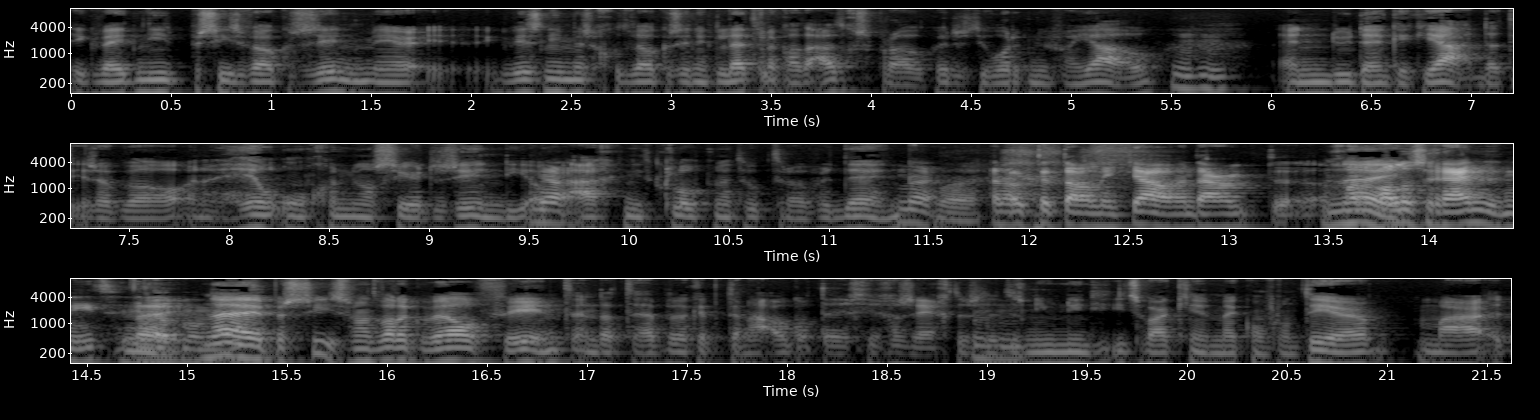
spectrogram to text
Ik weet niet precies welke zin meer. Ik wist niet meer zo goed welke zin ik letterlijk had uitgesproken. Dus die hoor ik nu van jou. Mhm. En nu denk ik, ja, dat is ook wel een heel ongenuanceerde zin. Die ook Ja. eigenlijk niet klopt met hoe ik erover denk. Nee. Maar, En ook totaal niet jou. En daarom, eh, gewoon Nee. alles rijmde niet. in Nee. dat moment. Nee, precies. Want wat ik wel vind, en dat heb ik, heb ik daarna ook al tegen je gezegd, dus Mhm. dat is nu niet iets waar ik je mee confronteer, maar het,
